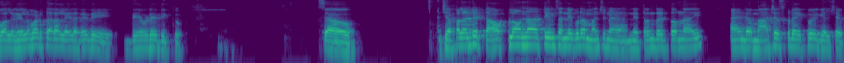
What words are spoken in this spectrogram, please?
వాళ్ళు నిలబడతారా లేదనేది దేవుడే దిక్కు. సో చెప్పాలంటే టాప్లో ఉన్న టీమ్స్ అన్ని కూడా మంచి నెట్ రన్ రేట్తో ఉన్నాయి. అండ్ మ్యాచెస్ కూడా ఎక్కువే గెలిచాయి.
